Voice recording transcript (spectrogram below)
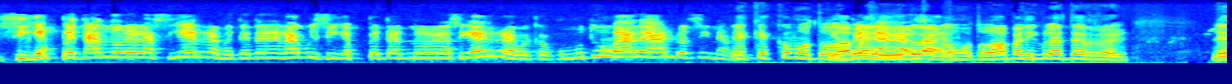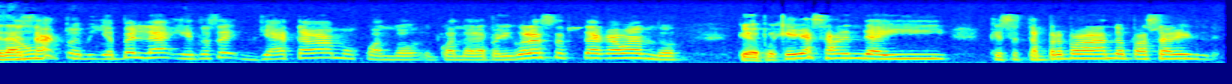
sigues petándole la sierra, métete en el agua y sigues petándole la sierra, porque ¿cómo tú vas a dejarlo así? nada? Es que es como toda es verdad, película, o sea, como toda película de terror. Le dan un- Exacto, y es verdad. Y entonces ya estábamos cuando, cuando la película se está acabando, que después que ellas salen de ahí, que se están preparando para salir,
